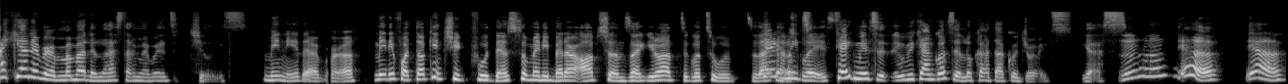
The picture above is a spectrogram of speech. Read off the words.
I can't even remember the last time I went to Chili's. Me neither, bro. I mean, if we're talking cheap food, there's so many better options. Like you don't have to go to to that Take kind me, of place. To, take me to we can go to local taco joints. Yes. Mhm, Yeah, yeah.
